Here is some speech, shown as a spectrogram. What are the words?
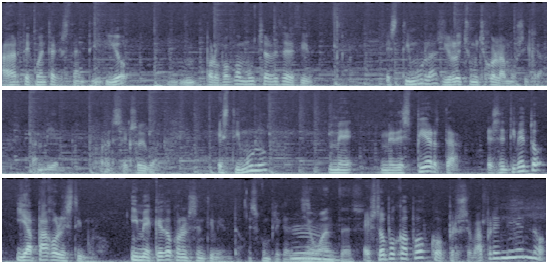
a darte cuenta que está en ti. Y yo mm, propongo muchas veces decir, estimulas, yo lo he hecho mucho con la música, también, con el sexo igual. Estimulo, me, me despierta el sentimiento y apago el estímulo. Y me quedo con el sentimiento. És I complicadíssim. aguantes. Esto poco a poco, pero se va aprendiendo.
